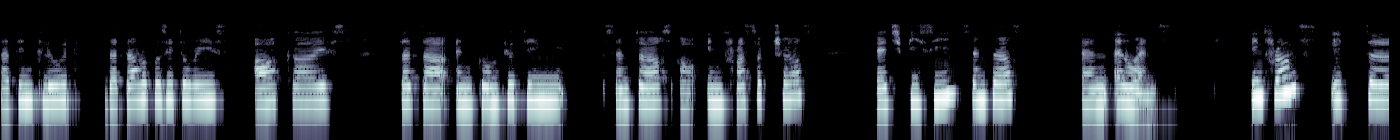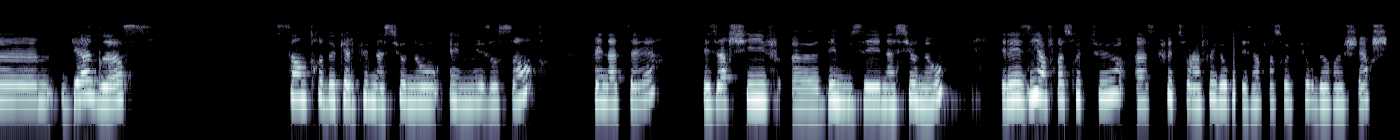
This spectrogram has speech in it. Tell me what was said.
that include data repositories, archives, data and computing centers or infrastructures, HPC centers, and. In France, it uh, gathers centres de calcul nationaux et mésocentres, RENATER, les archives euh, des musées nationaux et les e-infrastructures inscrites sur la feuille de route des infrastructures de recherche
